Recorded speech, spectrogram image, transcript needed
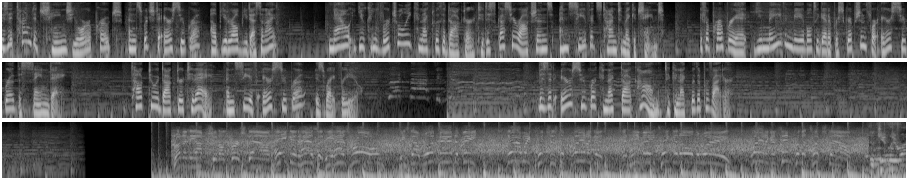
Is it time to change your approach and switch to Airsupra, albuterol budesonide? Now you can virtually connect with a doctor to discuss your options and see if it's time to make a change. If appropriate, you may even be able to get a prescription for Airsupra the same day. Talk to a doctor today and see if Airsupra is right for you. Visit airsupraconnect.com to connect with a provider. McKinley Wright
